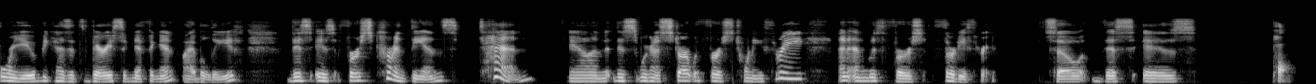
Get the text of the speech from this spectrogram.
for you because it's very significant, I believe. This is First Corinthians 10, and this we're going to start with verse 23 and end with verse 33. So this is Paul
